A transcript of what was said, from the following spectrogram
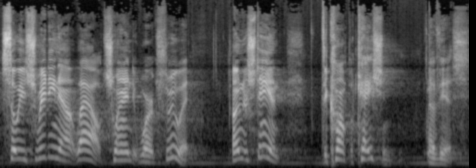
So he's reading out loud, trying to work through it. Understand, the complication of this.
